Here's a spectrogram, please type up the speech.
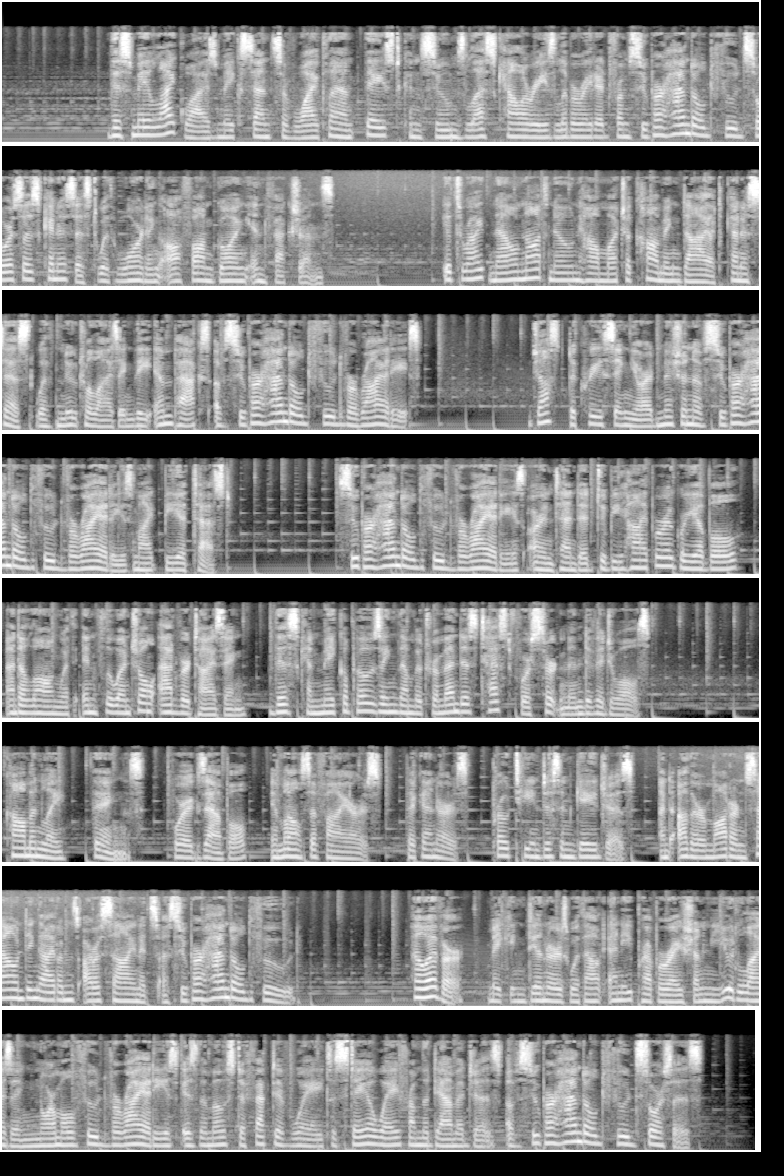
This may likewise make sense of why plant-based consumes less calories liberated from superhandled food sources can assist with warding off ongoing infections. It's right now not known how much a calming diet can assist with neutralizing the impacts of superhandled food varieties, just decreasing your admission of superhandled food varieties might be a test. Superhandled food varieties are intended to be hyper-agreeable, and along with influential advertising, this can make opposing them a tremendous test for certain individuals. Commonly, things, for example, emulsifiers, thickeners, protein disengages, and other modern-sounding items are a sign it's a superhandled food. However, making dinners without any preparation utilizing normal food varieties is the most effective way to stay away from the damages of superhandled food sources.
